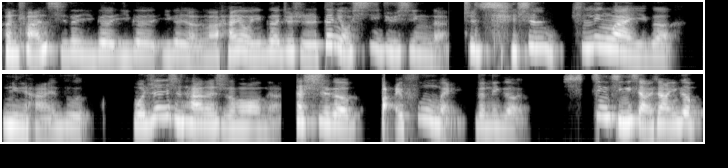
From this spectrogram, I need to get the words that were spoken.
很传奇的一个一个一个人了。还有一个就是更有戏剧性的是，其实是另外一个。女孩子，我认识她的时候呢，她是个白富美的那个，尽情想象一个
